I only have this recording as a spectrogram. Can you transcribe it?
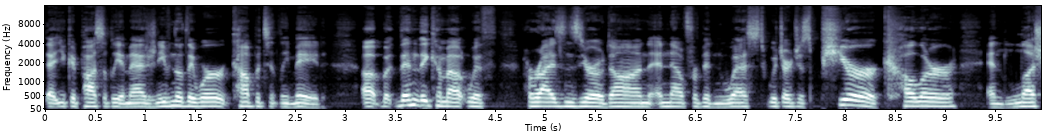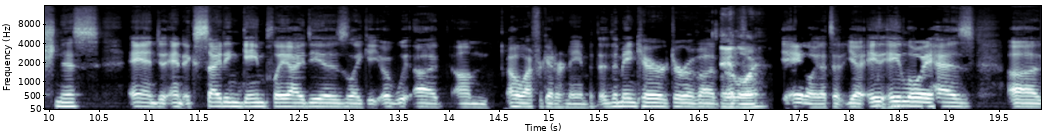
that you could possibly imagine, even though they were competently made. Uh, but then they come out with Horizon Zero Dawn and now Forbidden West, which are just pure color and lushness and and exciting gameplay ideas. Like uh, uh, um oh I forget her name but the, the main character of uh Aloy. Aloy that's it. Yeah mm-hmm. Aloy has uh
